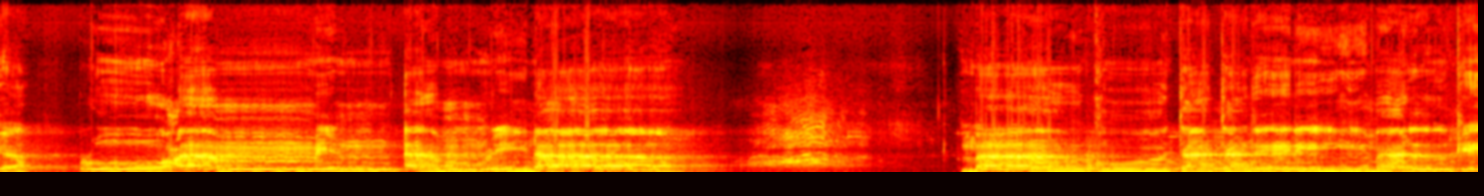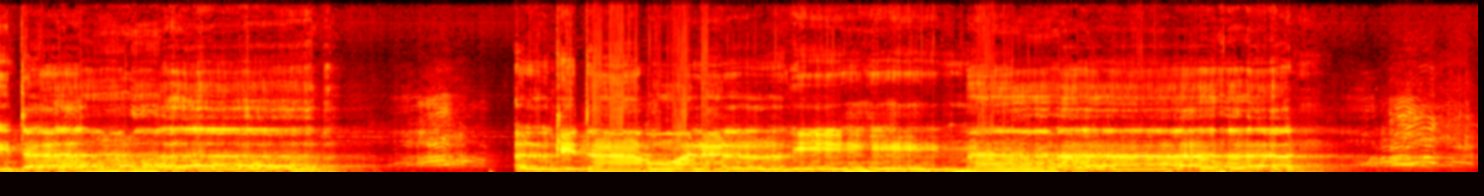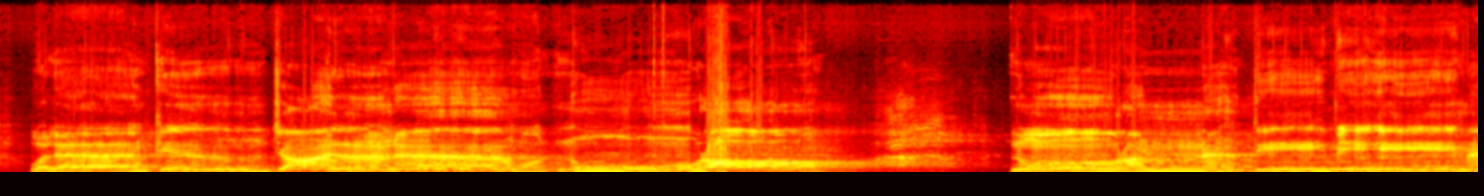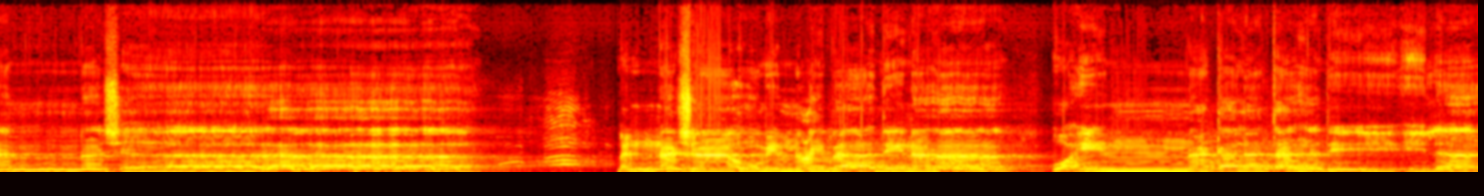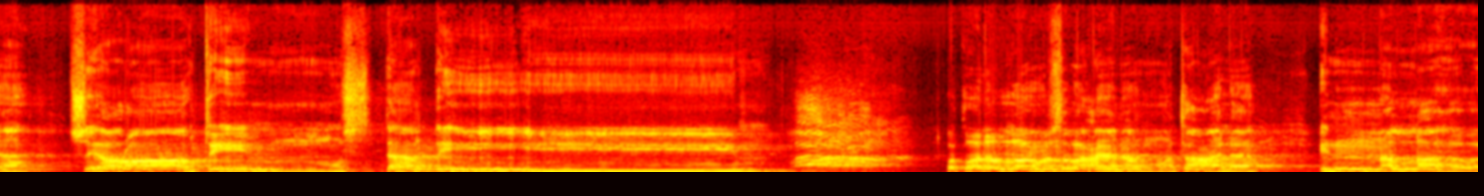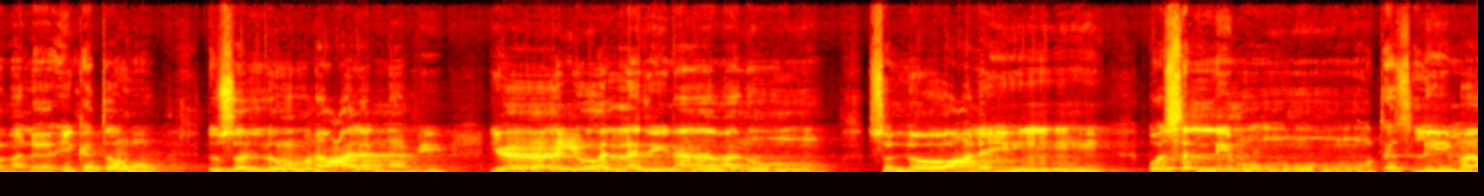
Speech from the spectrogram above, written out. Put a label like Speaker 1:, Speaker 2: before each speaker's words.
Speaker 1: إليك روحا من أمرنا. ما كنت تدري ما الكتاب؟ الكتاب ولا الإيمان. ولكن جعلناه نورا. نورا نهدي به من نشاء. من نشاء من عبادنا وإنك لتهدي إلى صراط مستقيم. وقال الله سبحانه وتعالى إن الله وملائكته يصلون على النبي. يا أيها الذين آمنوا صلوا عليه وسلموا تسليما.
